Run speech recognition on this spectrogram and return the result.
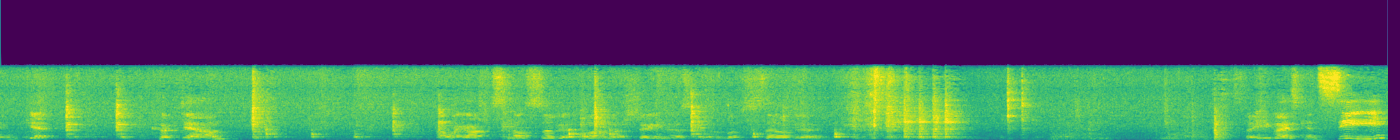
and get cooked down. Oh my gosh, it smells so good. Hold on, I'm going to show you this because it looks so good. So you guys can see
